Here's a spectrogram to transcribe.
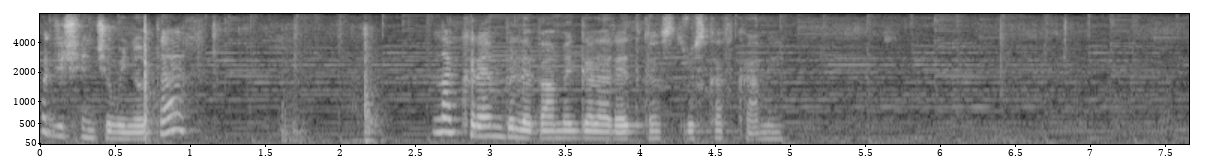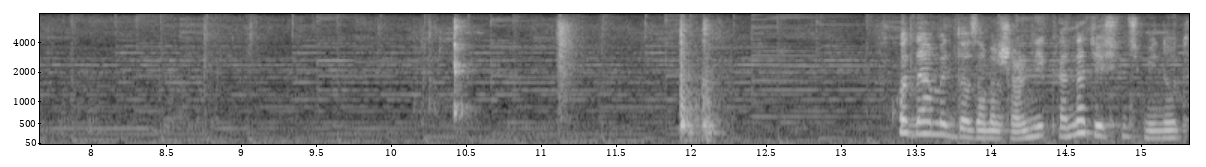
Po 10 minutach na krem wylewamy galaretkę z truskawkami. Wkładamy do zamrażalnika na 10 minut.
